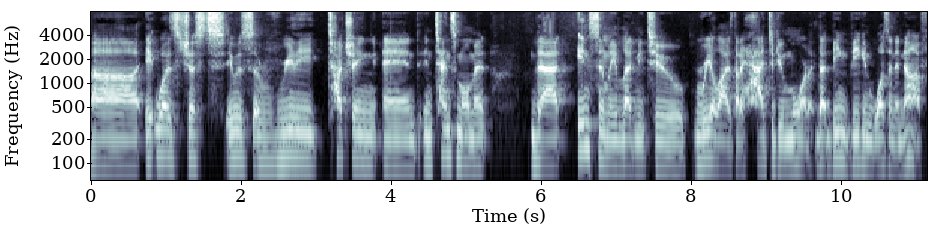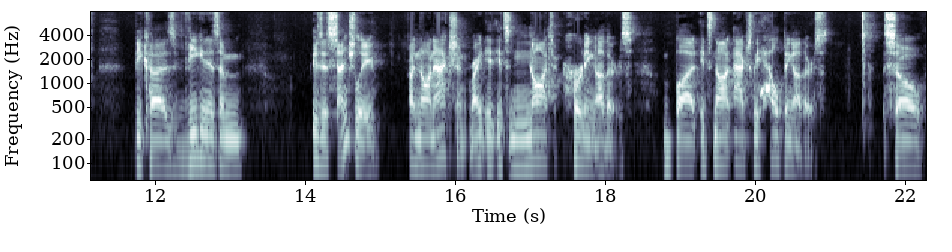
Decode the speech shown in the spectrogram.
uh, it was just, it was a really touching and intense moment that instantly led me to realize that I had to do more, that being vegan wasn't enough because veganism is essentially a non-action, right? It, it's not hurting others, but it's not actually helping others. So,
